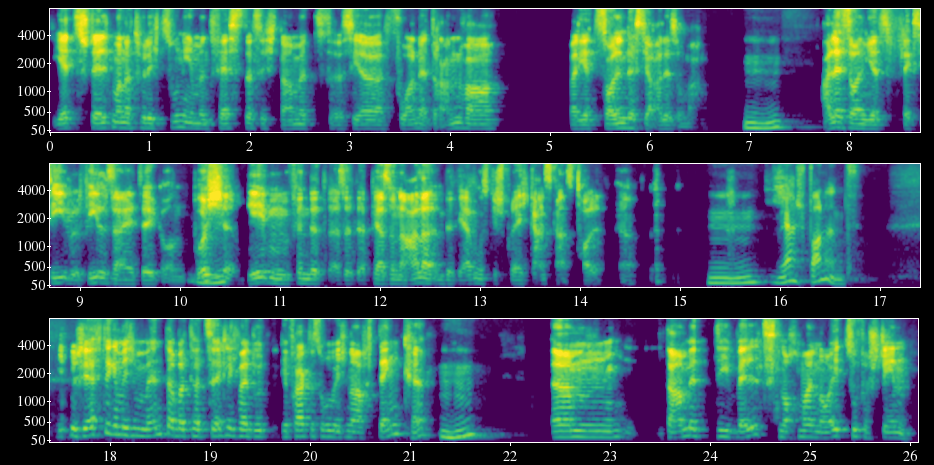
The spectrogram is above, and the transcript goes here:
jetzt stellt man natürlich zunehmend fest, dass ich damit sehr vorne dran war, weil jetzt sollen das ja alle so machen. Mhm alle sollen jetzt flexibel, vielseitig und Brüche mhm. geben, findet also der Personaler im Bewerbungsgespräch ganz, ganz toll. Ja. Mhm. ja, spannend. Ich beschäftige mich im Moment aber tatsächlich, weil du gefragt hast, worüber ich nachdenke, mhm. ähm, damit die Welt nochmal neu zu verstehen.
